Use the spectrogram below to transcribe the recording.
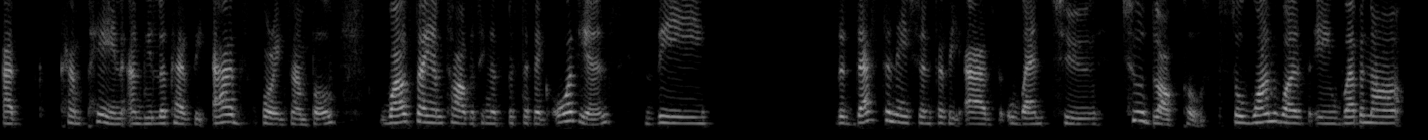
ad campaign and we look at the ads, for example, whilst I am targeting a specific audience, the the destination for the ads went to two blog posts. So one was a webinar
